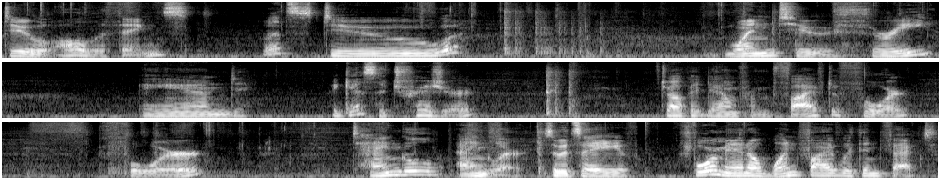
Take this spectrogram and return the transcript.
do all the things? Let's do one, two, three, and I guess a treasure. Drop it down from five to four. Four. Tangle Angler. So it's a four mana, one five with infect,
